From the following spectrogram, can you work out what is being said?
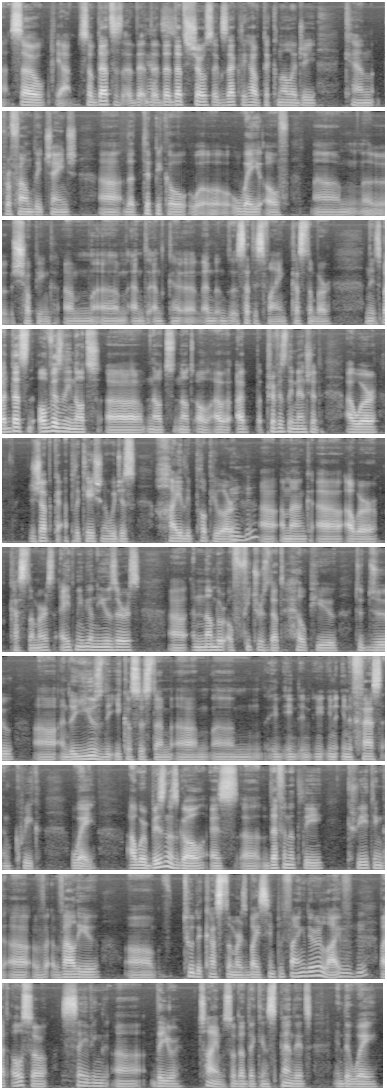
so yeah, so that's th yes. th that shows exactly how technology can profoundly change the typical way of um, uh, shopping um, um, and, and, uh, and, and, satisfying customer needs. But that's obviously not, uh, not, not all. I, I, previously mentioned our Żabka application, which is highly popular mm -hmm. among our customers, 8 million users, a number of features that help you to do uh, and to use the ecosystem um, um, in, in, in, in, a fast and quick way. Our business goal is uh, definitely creating uh, value uh, to the customers by simplifying their life, mm -hmm. but also saving uh, their time so that they can spend it in the way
